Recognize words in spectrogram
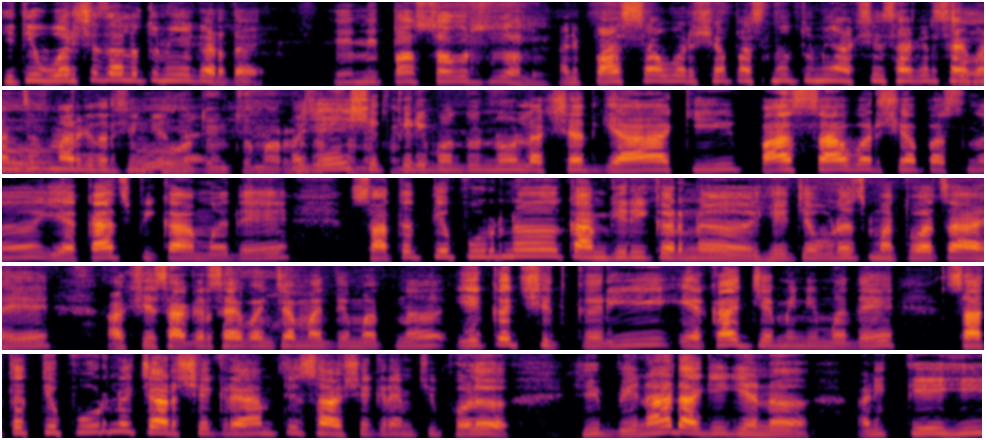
किती वर्ष झालं तुम्ही हे करताय हे मी पाच सहा वर्ष झाले. आणि पाच सहा वर्षापासून तुम्ही अक्षय सागर हो, मार्गदर्शन हो, घेताय. त्यांचं म्हणजे मार्गदर्शनाखाली. शेतकरी बंधूंनो लक्षात घ्या की पाच सहा वर्षापासून एकाच पिकामध्ये सातत्यपूर्ण कामगिरी करणं हे तेवढंच महत्वाचं आहे. अक्षय सागर साहेबांच्या माध्यमातून एकच शेतकरी एकाच जमिनीमध्ये सातत्यपूर्ण चारशे ग्रॅम ते सहाशे ग्रॅमची फळं ही बिना डागी घेणं आणि तेही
